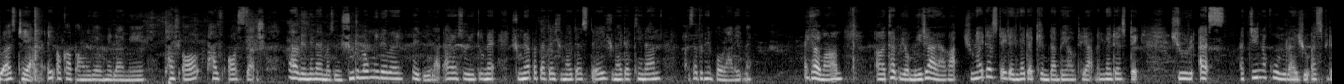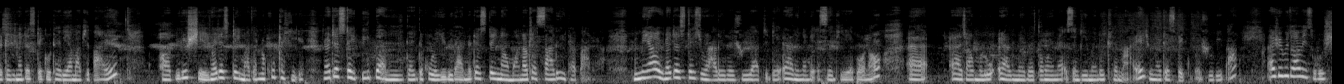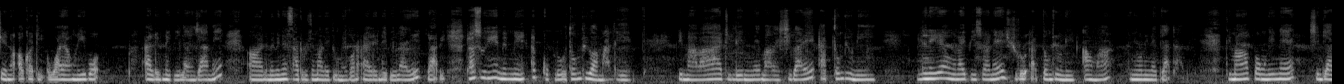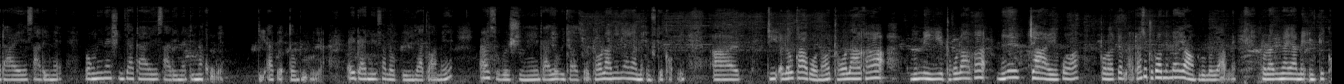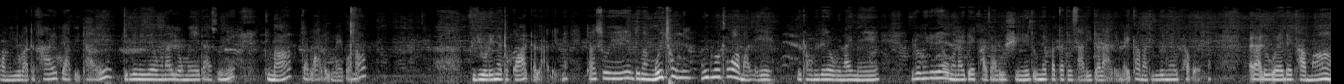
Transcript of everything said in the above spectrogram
US ထည့်ရမယ်အဲ့အောက်ကပေါင်းလေးကိုနှိပ်လိုက်မယ် touch or touch or search အဲ့ဒါလေးနဲ့မှဆိုရင် shoot တစ်လုံးလေးပဲနှိပ်ပေးလိုက်အဲ့ဒါဆိုရင်သူနဲ့ you နဲ့ပတ်သက်တဲ့ United States United Kingdom အစသဖြင့်ပေါ်လာလိမ့်မယ် အဲ့ခါမှာအထပ်ပြီးတော့မေးကြတာက United States နဲ့ United Kingdom ပဲရောက်ထည့်ရမယ် United States US အကြီးနှစ်ခုယူလိုက် US ဖြစ်တဲ့ United States ကိုထည့်ပြရမှာဖြစ်ပါတယ်။အာပြီးလို့ရှိရင် United States မှာတော့နှစ်ခုထည့်ရှိတယ်။ United States ပြီးပန်ပြီးတိုင်းတစ်ခုလေးရေးပြီးတာ United States နောက်မှာနောက်ထပ်စားလေးထပ်ပါတယ်။မမေက United States ဆိုတာလေးပဲယူရဖြစ်တယ်။အဲ့ဒါလေးနဲ့အဆင်ပြေရပေါ့နော်။အဲအဲအကြောင်းမလို့အဲ့ဒါလေးနဲ့ပဲသုံးနေတဲ့အဆင်ပြေမယ်လို့ထင်ပါတယ်။ United States ကိုပဲယူပြီးပါ။အဲယူပြီးသွားပြီဆိုလို့ရှိရင်တော့အောက်ကဒီအဝါရောင်လေးပေါ့။အဲ့လေးနေပြီးလိုက်ရမယ်။အာမမေနဲ့စာတူချင်မလေးတူမယ်ပေါ့နော်။အဲ့လေးနေပြီးလိုက်ရပြီ။ဒါဆိုရင်မမေ app ကိုဘယ်လိုအသုံးပြုရမှာလဲ။ဒီမှာပါဒီလေးနဲ့မှာပဲရှိပါတယ်။ app သုံးပြုနည်း လင်းလေးနဲ့ဝင်လိုက်ပြီးဆိုတော့ Euro app သုံးပြုနည်းအောက်မှာမျိုးလေးနဲ့ပြထားပြီ။ဒီမှာပုံလေးနဲ့ရှင်းပြထားတဲ့စာလေးနဲ့ပုံလေးနဲ့ရှင်းပြထားတဲ့စာလေးနဲ့ဒီနှစ်ခုပဲဒီ app ရဲ့အသုံးပြုလို့ရအဲ့တိုင်းလေးဆက်လုပ်ပြီးရသွားမယ်အဲ့ဆိုလို့ရှိရင်ဒါရုပ်ပြီးသားဆိုဒေါ်လာနဲ့ရမယ် infinite ခေါ်ပြီအာဒီအလောက်ကပေါ့နော်ဒေါ်လာကမမီဒေါ်လာကနည်းနည်းကြာရေကွာဒေါ်လာတက်လာဒါဆိုဒေါ်လာနဲ့ရအောင်ဘယ်လိုလုပ်ရမလဲဒေါ်လာနဲ့ရမယ် infinite ခေါ်နေရောပါတခါလေးပြပေးထားတယ်ဒီလေးလေးရုံလိုက်ရုံမဲဒါဆိုရင်ဒီမှာတက်လာလိမ့်မယ်ပေါ့နော် ဗီဒီယိုလေးနဲ့တကွာတက်လာလိမ့်မယ်ဒါဆိုရင်ဒီမှာငွေထုံလေးငွေဘယ်လိုထုတ်ရမှာလဲငွေထုံလေးလေးဝင်လိုက်မယ်ငွေထုံလေးလေးဝင်လိုက်တဲ့ခါကျလို့ရှိရင်သူနဲ့ပတ်သက်တဲ့စာလေးတက်လာလိမ့်မယ်အဲ့ခါမှာဒီလေးနဲ့ထပ်ဝင်မယ်အဲ့ဒါလေးဝင်တဲ့ခါမှာ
